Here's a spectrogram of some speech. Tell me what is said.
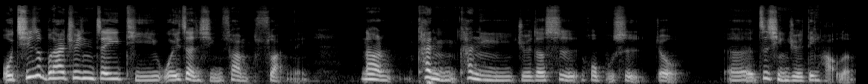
我其实不太确定这一题微整形算不算呢？那看你看你觉得是或不是，就呃自行决定好了。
